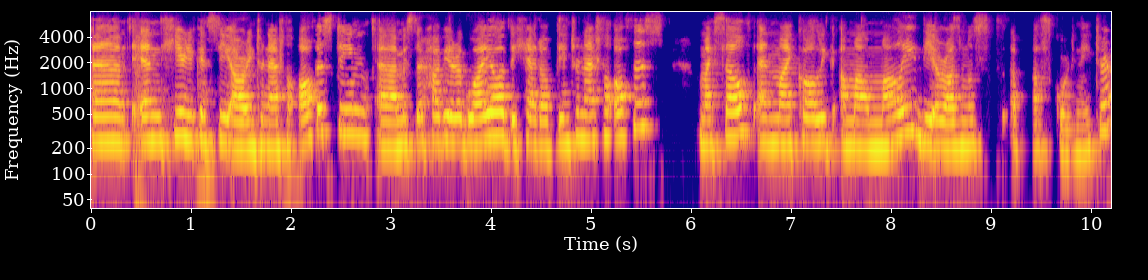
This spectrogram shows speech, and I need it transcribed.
Um, and here you can see our international office team, uh, Mr. Javier Aguayo, the head of the international office, myself and my colleague Amal Mali, the Erasmus Plus coordinator.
